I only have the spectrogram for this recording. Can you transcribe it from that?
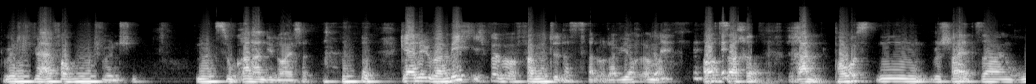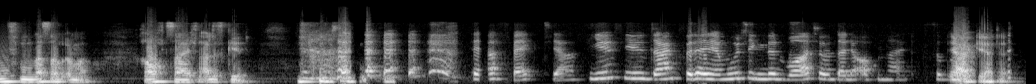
würde ich mir einfach Mut wünschen. Nur zu, ran an die Leute. Gerne über mich, ich vermittle das dann oder wie auch immer. Hauptsache ran. Posten, Bescheid sagen, rufen, was auch immer. Rauchzeichen, alles geht. Perfekt, ja. Vielen, vielen Dank für deine ermutigenden Worte und deine Offenheit. Super. Ja, gerne.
